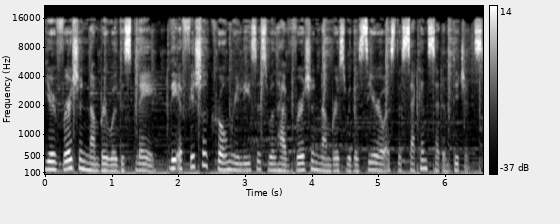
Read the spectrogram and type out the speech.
Your version number will display. The official Chrome releases will have version numbers with a 0 as the second set of digits.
